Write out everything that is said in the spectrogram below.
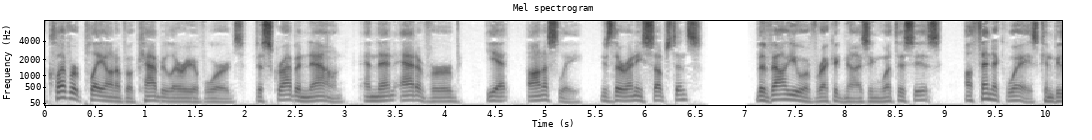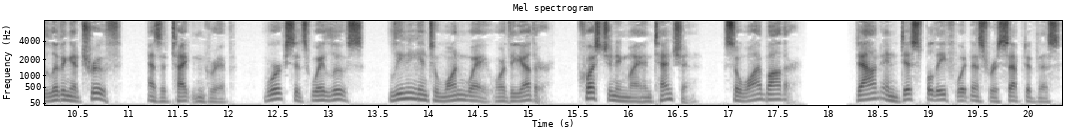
clever play on a vocabulary of words, describe a noun, and then add a verb, yet, honestly, is there any substance? The value of recognizing what this is, authentic ways can be living a truth, as a tightened grip, works its way loose, leaning into one way or the other, questioning my intention, so why bother? Doubt and disbelief witness receptiveness,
